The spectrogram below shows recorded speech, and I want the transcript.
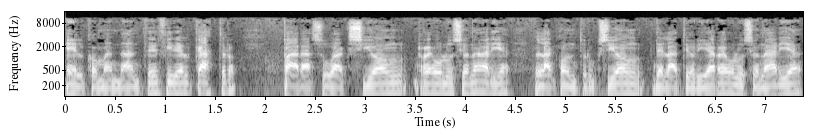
el comandante Fidel Castro, para su acción revolucionaria, la construcción de la teoría revolucionaria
